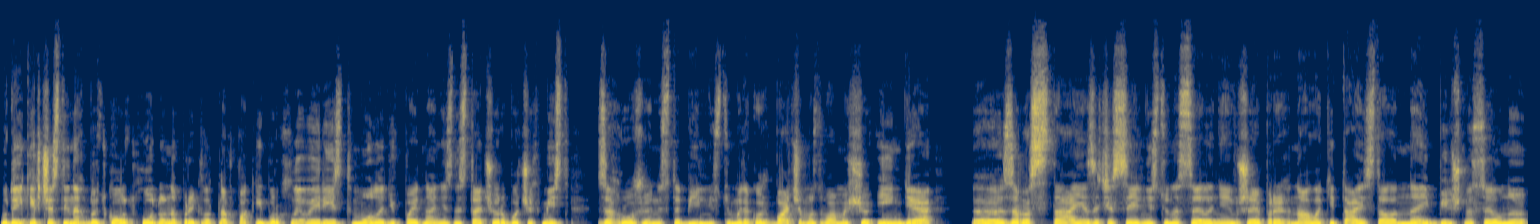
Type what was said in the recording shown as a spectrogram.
У деяких частинах близького сходу, наприклад, навпаки, бурхливий ріст молоді в поєднанні з нестачею робочих місць загрожує нестабільністю. Ми також бачимо з вами, що Індія. е, Заростає за чисельністю населення і вже перегнала Китай, стала найбільш населеною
